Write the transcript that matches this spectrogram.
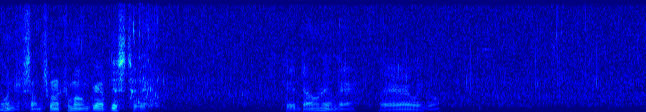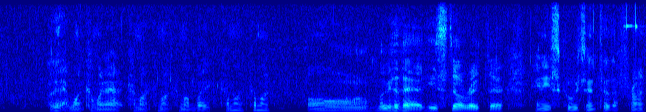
Wonder if something's going to come out and grab this today. Get it down in there. There we go. Look at that one coming at it. Come on, come on, come on, buddy. Come on, come on. Oh, look at that. He's still right there. And he scoots into the front.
